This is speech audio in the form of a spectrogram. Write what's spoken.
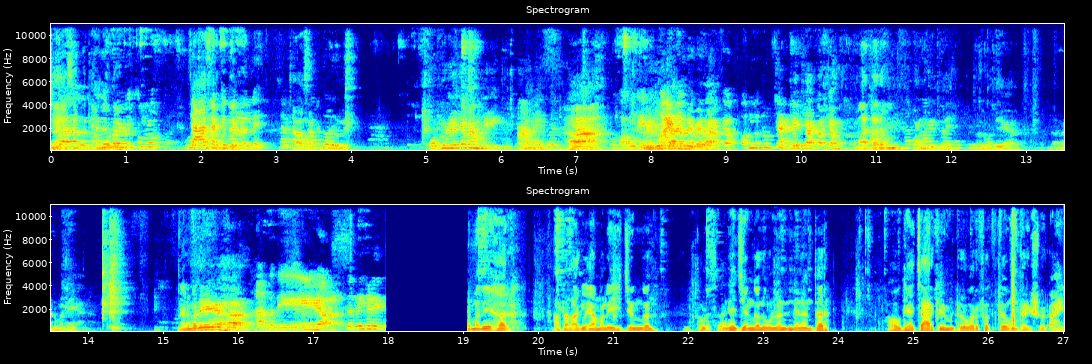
चहासाठी थांबवलं. चहासाठी नर्मदे हर. बोलवले चहासाठी बोलवले हा. युट्यूब चॅनल आहे मेरा माताराम पाणी देत आहे नर्मदे हर नर्मदे हर. नर्मदे हर नर्मदे हर. आता लागलंय आम्हाला ही जंगल. थोडंसं आणि जंगल ओलांडल्यानंतर अवघ्या चार किलोमीटरवर फक्त ओंकारेश्वर आहे.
